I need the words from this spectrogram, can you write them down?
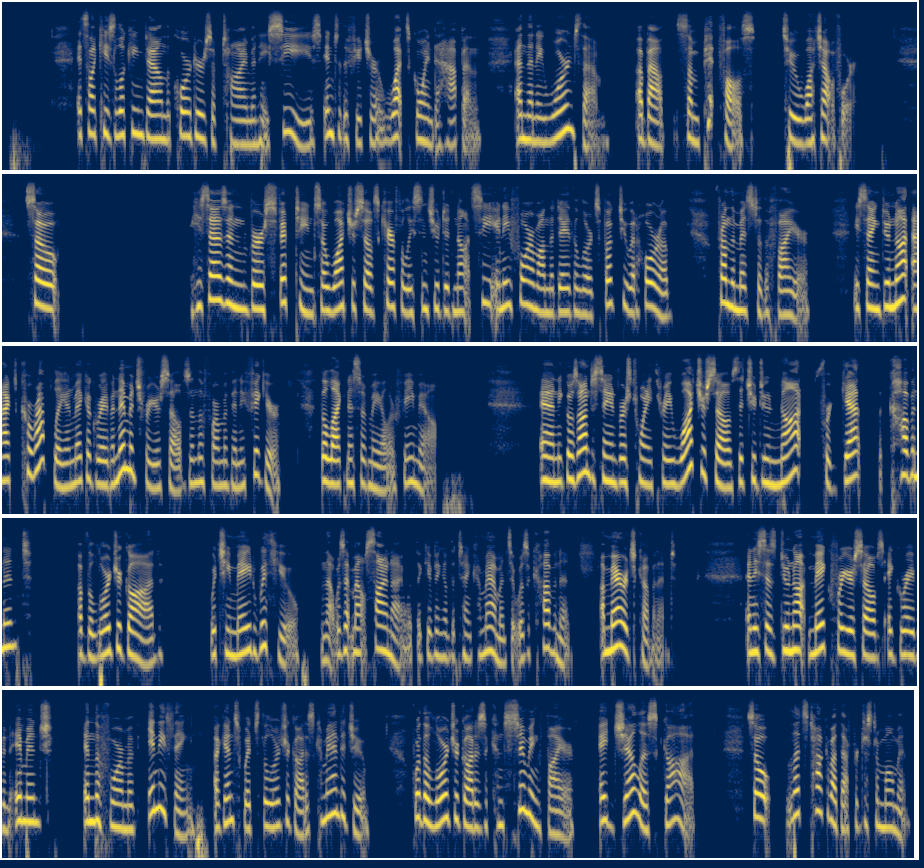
It's like he's looking down the corridors of time and he sees into the future what's going to happen. And then he warns them about some pitfalls to watch out for. So he says in verse 15 So watch yourselves carefully, since you did not see any form on the day the Lord spoke to you at Horeb from the midst of the fire. He's saying, Do not act corruptly and make a graven image for yourselves in the form of any figure, the likeness of male or female. And he goes on to say in verse 23 Watch yourselves that you do not forget the covenant of the Lord your God which he made with you. And that was at Mount Sinai with the giving of the Ten Commandments. It was a covenant, a marriage covenant. And he says, Do not make for yourselves a graven image in the form of anything against which the Lord your God has commanded you. For the Lord your God is a consuming fire, a jealous God. So let's talk about that for just a moment.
